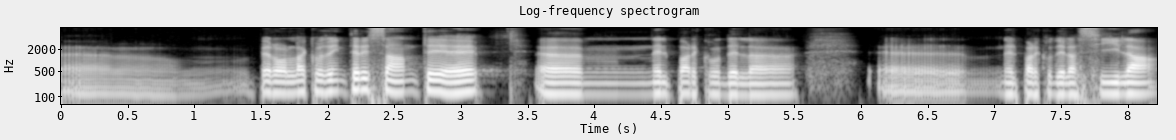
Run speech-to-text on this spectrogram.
Ehm, però la cosa interessante è ehm, nel, parco della, eh, nel parco della Sila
